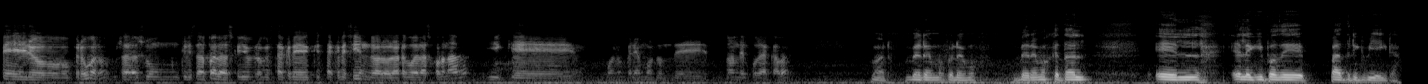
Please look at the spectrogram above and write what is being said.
Pero, pero bueno, es un Cristal Palace que yo creo que está, que está creciendo a lo largo de las jornadas y que, bueno, veremos dónde, dónde puede acabar. Bueno, veremos, veremos. Veremos qué tal el, equipo de Patrick Vieira.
